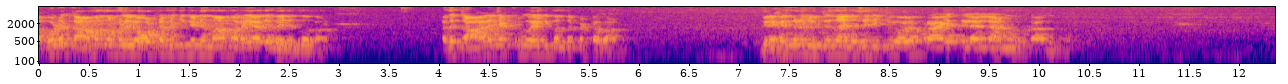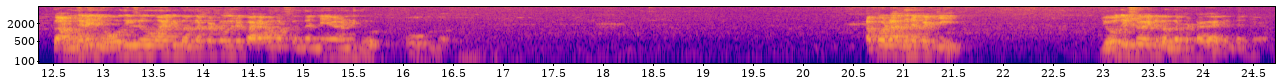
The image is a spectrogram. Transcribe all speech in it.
അപ്പോൾ കാമം നമ്മളിൽ ഓട്ടോമാറ്റിക്കായിട്ട് നാം അറിയാതെ വരുന്നതാണ്. അത് കാലചക്രവുമായിട്ട് ബന്ധപ്പെട്ടതാണ്. ഗ്രഹങ്ങൾ ചുറ്റുന്നതനുസരിച്ച് ഓരോ പ്രായത്തിലെല്ലാം ഉണ്ടാകുന്നത്. അങ്ങനെ ജ്യോതിഷവുമായിട്ട് ബന്ധപ്പെട്ട ഒരു പരാമർശം തന്നെയാണ് ഇത് പോകുന്നത്. അപ്പോൾ അതിനെപ്പറ്റി ജ്യോതിഷവുമായിട്ട് ബന്ധപ്പെട്ട കാര്യം തന്നെയാണ്.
